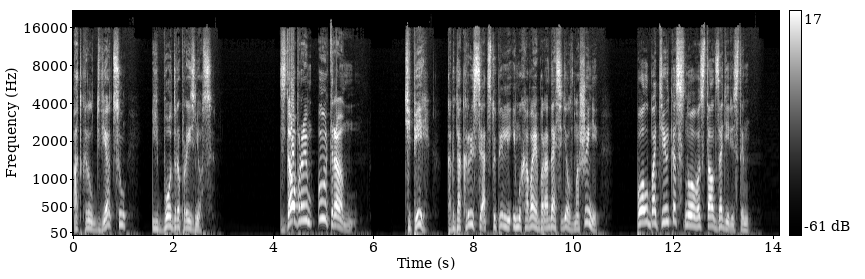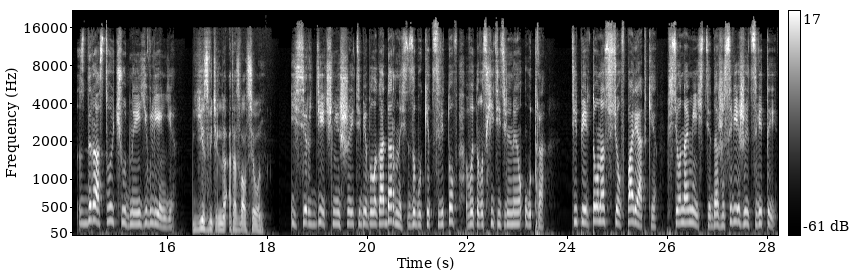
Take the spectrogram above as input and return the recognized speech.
открыл дверцу и бодро произнес. «С добрым утром!» Теперь, когда крысы отступили и маховая борода сидел в машине, пол ботинка снова стал задиристым. Здравствуй, чудное явление. Язвительно отозвался он. И сердечнейшая тебе благодарность за букет цветов в это восхитительное утро. Теперь-то у нас все в порядке, все на месте, даже свежие цветы.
